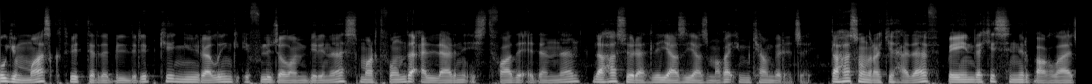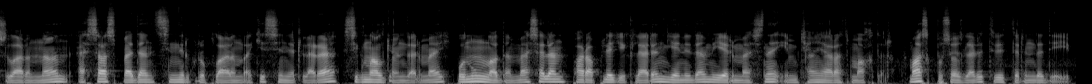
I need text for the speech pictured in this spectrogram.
Bu gün Musk Twitterdə bildirib ki, Neuralink iflic olan birinə smartfonda əllərini istifadə edəndən daha sürətli yazı yazmağa imkan verəcək. Daha sonrakı hədəf beyindəki sinir bağlayıcılarından əsas bədən sinir qruplarındakı sinirlərə siqnal göndərmək, bununla da məsələn paraplegiklərin yenidən yeriməsinə imkan yaratmaqdır. Musk bu sözləri Twitterində deyib.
